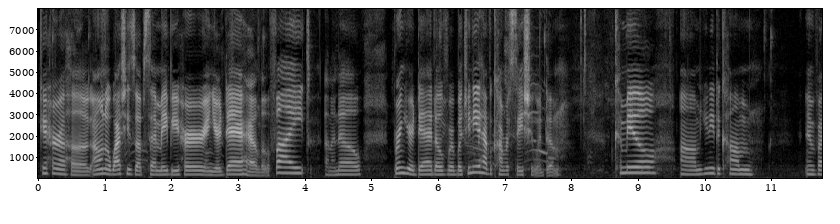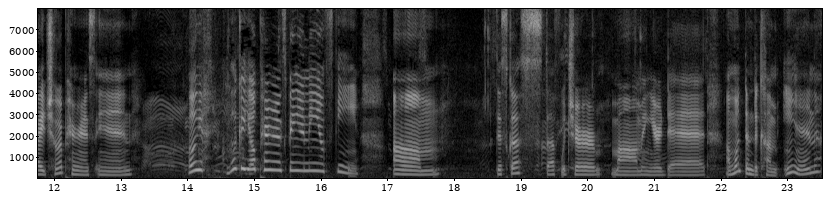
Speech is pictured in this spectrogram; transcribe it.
Get her a hug. I don't know why she's upset. Maybe her and your dad had a little fight. I don't know. Bring your dad over, but you need to have a conversation with them. Camille, um, you need to come invite your parents in. Oh yeah, look at your parents being nasty. Um, discuss stuff with your mom and your dad. I want them to come in.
